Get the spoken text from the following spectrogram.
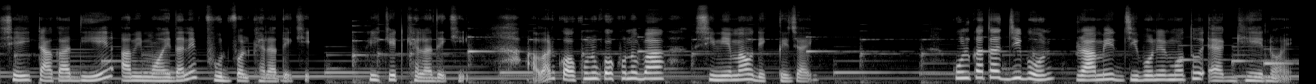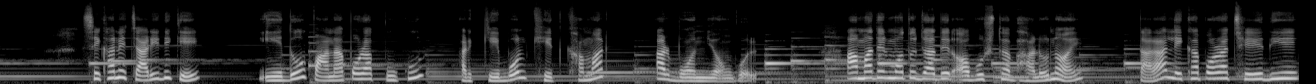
সেই টাকা দিয়ে আমি ময়দানে ফুটবল খেলা দেখি, ক্রিকেট খেলা দেখি, আবার কখনো কখনো বা সিনেমাও দেখতে যাই। কলকাতার জীবন গ্রামের জীবনের মতো একঘেয়ে নয়। সেখানে চারিদিকে এঁদো, পানা পড়া পুকুর আর কেবল ক্ষেত খামার আর বন জঙ্গল। আমাদের মতো যাদের অবস্থা ভালো নয়, তারা লেখাপড়া ছেড়ে দিয়ে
